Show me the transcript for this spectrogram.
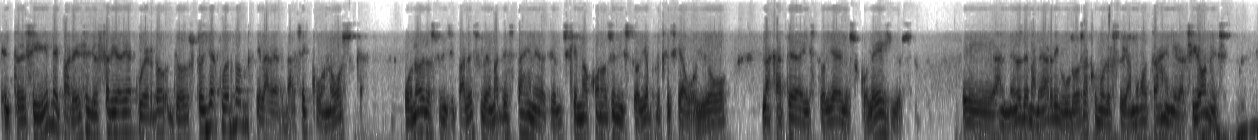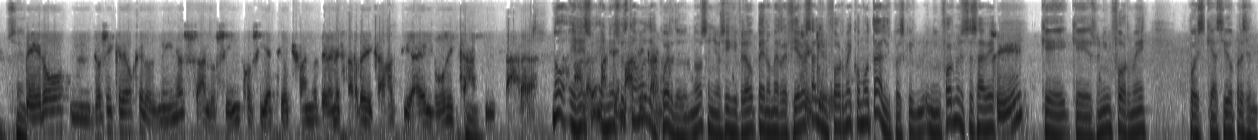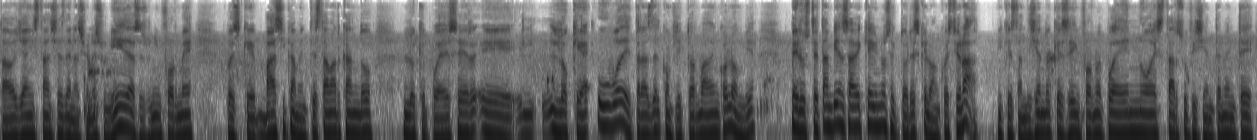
Entonces sí, me parece, yo estaría de acuerdo, yo estoy de acuerdo que la verdad se conozca. Uno de los principales problemas de esta generación es que no conocen historia porque se abolió la cátedra de historia de los colegios. Eh, al menos de manera rigurosa como lo estudiamos otras generaciones. Pero mm, yo sí creo que los niños a los 5, 7, 8 años deben estar dedicados a actividades lúdicas, a pintar. No, en, eso, en eso estamos de acuerdo, ¿no, señor Sigifredo? Pero me refiero al informe como tal, pues que el informe usted sabe que, que es un informe pues que ha sido presentado ya a instancias de Naciones Unidas, es un informe pues que básicamente está marcando lo que puede ser eh, lo que hubo detrás del conflicto armado en Colombia, pero usted también sabe que hay unos sectores que lo han cuestionado y que están diciendo que ese informe puede no estar suficientemente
